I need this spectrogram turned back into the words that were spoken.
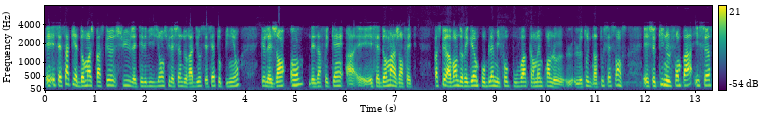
Et, c'est ça qui est dommage parce que sur les télévisions, sur les chaînes de radio, c'est cette opinion que les gens ont des Africains et c'est dommage en fait. Parce qu'avant de régler un problème, il faut pouvoir quand même prendre le, le, truc dans tous ses sens. Et ceux qui ne le font pas, ils surfent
